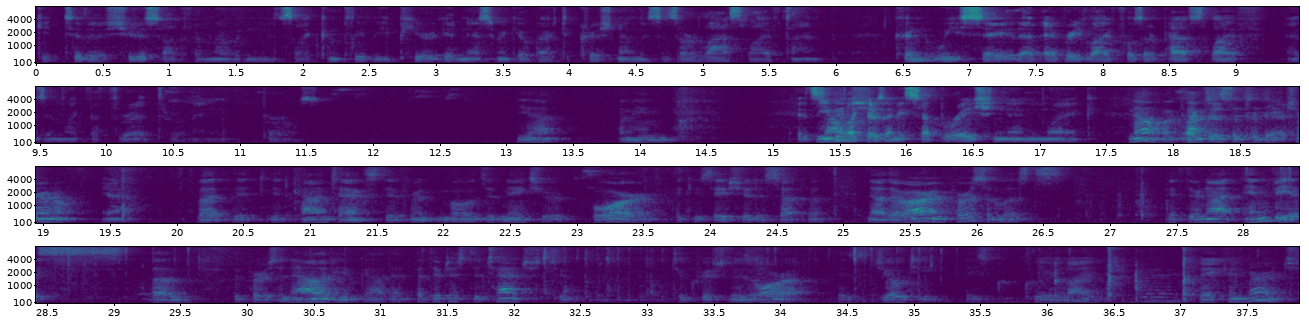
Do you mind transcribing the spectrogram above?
get to the Shuddhasattva mode and it's like completely pure goodness and we go back to Krishna and this is our last lifetime, couldn't we say that every life was our past life, as in like the thread through many pearls? Yeah, I mean, It's not like sh- there's any separation in like, no, consciousness is eternal. yeah. but it, it contacts different modes of nature, or, like you say, Shuddha Sattva. Now, there are impersonalists, if they're not envious of the personality of Godhead, but they're just attached to, to Krishna's aura, his jyoti, his clear light, they can merge.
